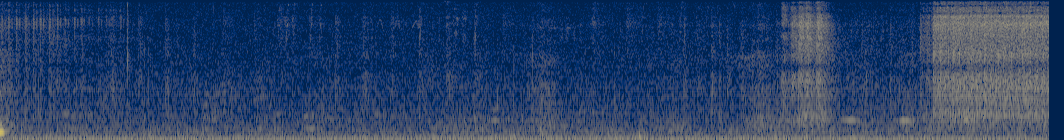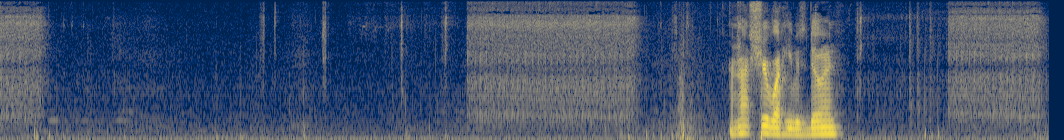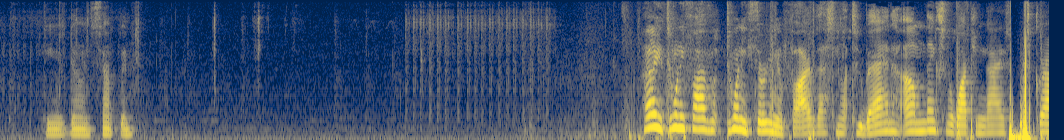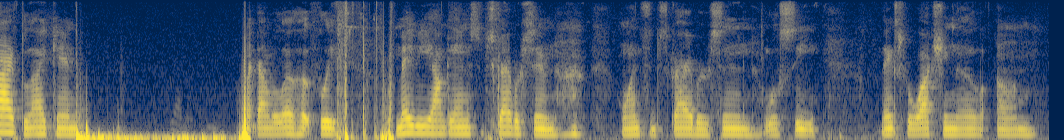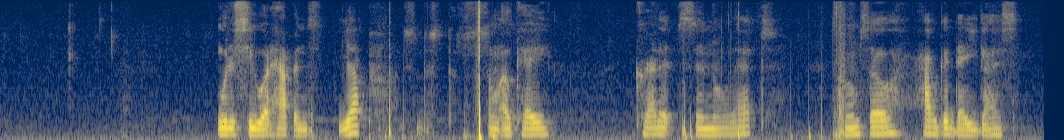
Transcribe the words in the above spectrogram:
I'm not sure what he was doing. He was doing something. Hey, 25, 23 and 5, that's not too bad. Um, thanks for watching, guys. Subscribe, like, and comment down below. Hopefully, maybe I'll gain a subscriber soon. One subscriber soon, we'll see. Thanks for watching, though. Um, we'll just see what happens. Yep, some okay credits and all that. Um, so have a good day, you guys.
